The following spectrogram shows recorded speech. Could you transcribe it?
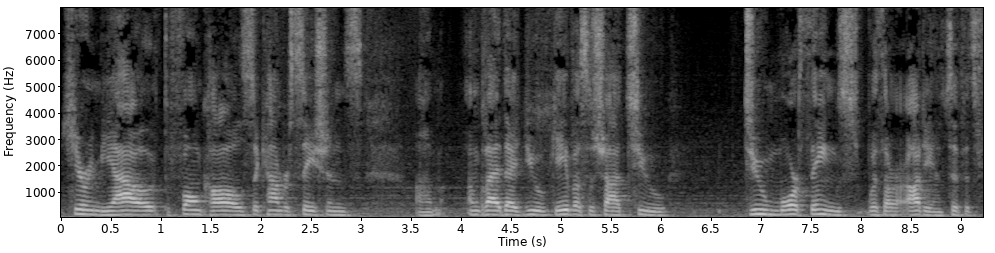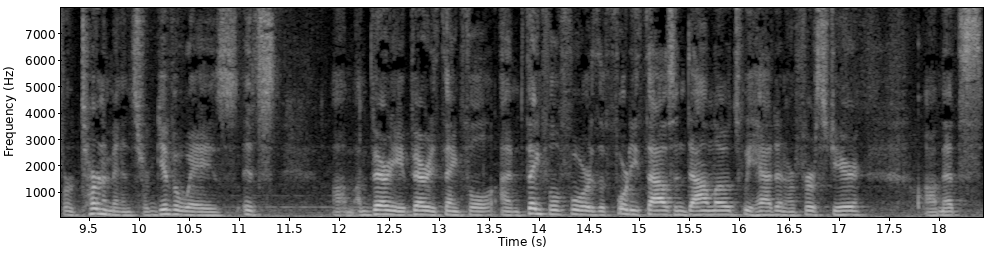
hearing me out, the phone calls, the conversations. Um, I'm glad that you gave us a shot to do more things with our audience. If it's for tournaments or giveaways, it's um, I'm very very thankful. I'm thankful for the 40,000 downloads we had in our first year. Um, that's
